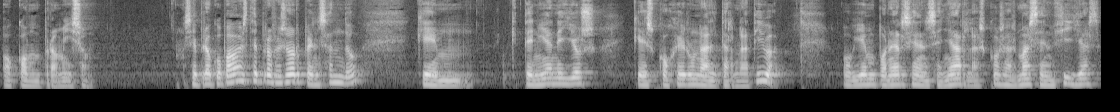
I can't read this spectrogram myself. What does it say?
o compromiso. Se preocupaba este profesor pensando que, mm, tenían ellos que escoger una alternativa, o bien ponerse a enseñar las cosas más sencillas,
